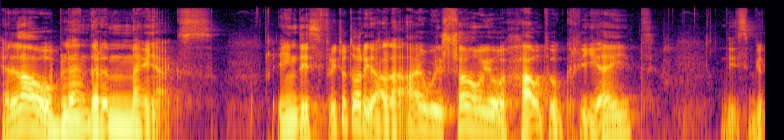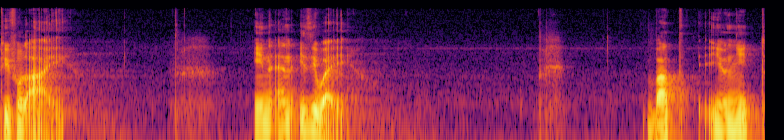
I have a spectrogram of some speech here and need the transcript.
Hello Blender Maniacs! In this free tutorial I will show you how to create this beautiful eye in an easy way. But you need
